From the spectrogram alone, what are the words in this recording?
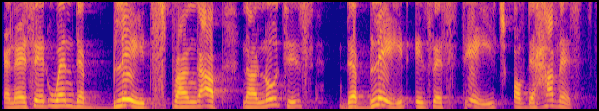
And I said, when the blade sprung up. Now, notice the blade is a stage of the harvest.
